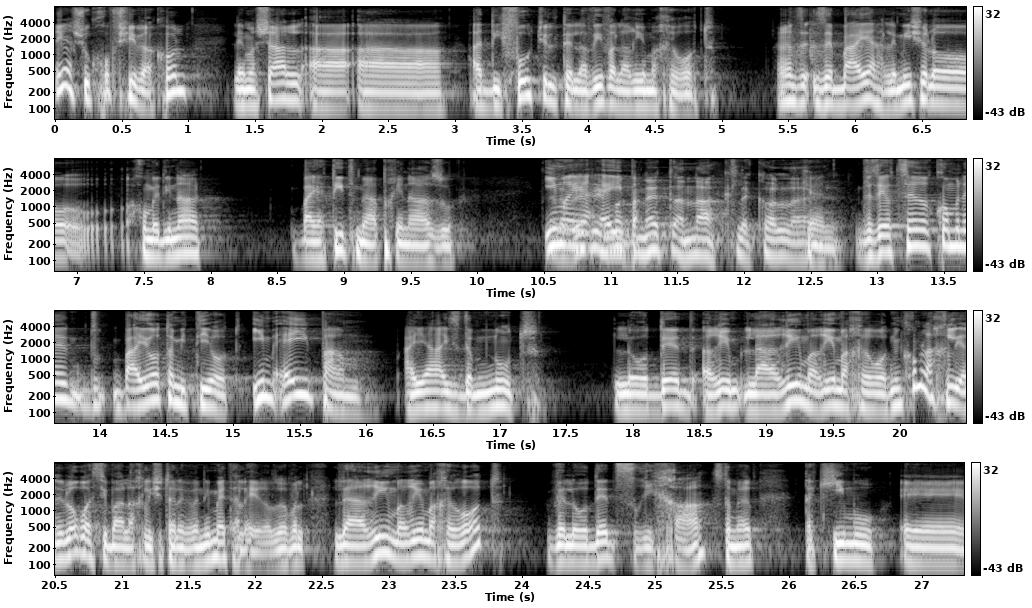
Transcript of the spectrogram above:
רגע, שוק חופשי והכל, למשל העדיפות של תל אביב על ערים אחרות. זה, זה בעיה, למי שלא, אנחנו מדינה בעייתית מהבחינה הזו. אם היה אי פעם... מגנט ענק לכל... כן, וזה יוצר כל מיני בעיות אמיתיות. אם אי פעם היה הזדמנות לעודד ערים, להרים ערים אחרות, במקום להחליש, אני לא רואה סיבה להחליש את הלב, אני מת על העיר הזו, אבל להרים ערים אחרות ולעודד צריכה, זאת אומרת, תקימו אה,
